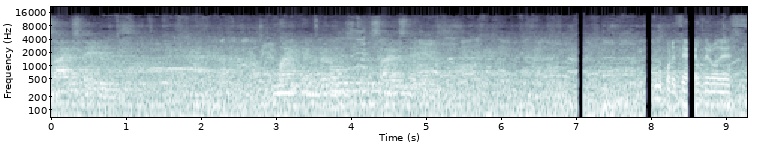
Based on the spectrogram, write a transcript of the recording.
side stage. Mike and Riddles to the side stage. うんこれ00です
